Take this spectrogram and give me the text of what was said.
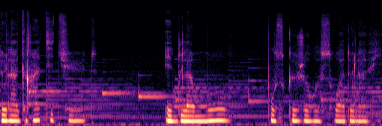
de la gratitude et de l'amour pour ce que je reçois de la vie.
